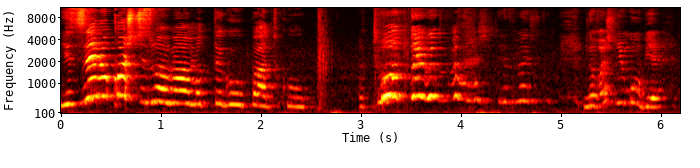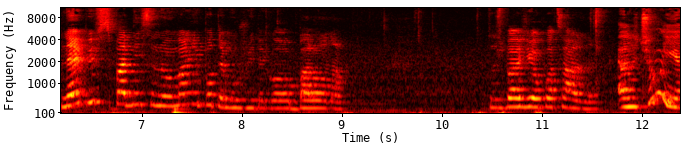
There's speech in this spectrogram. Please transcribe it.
Jest zero kości złamałam od tego upadku. Tu od tego 12, 20... No właśnie mówię, najpierw spadnij sobie normalnie, potem użyj tego balona. To jest bardziej opłacalne. Ale czemu ja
